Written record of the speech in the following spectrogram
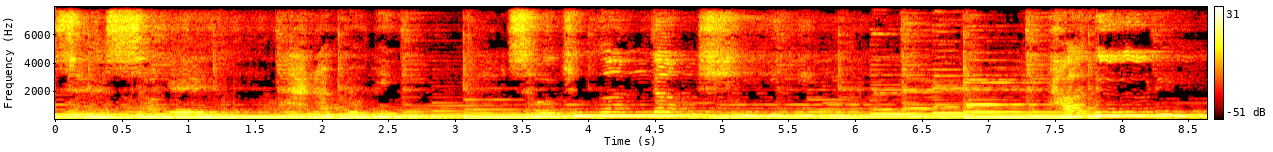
세상에 하나뿐인 소중한 당신. 하늘이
